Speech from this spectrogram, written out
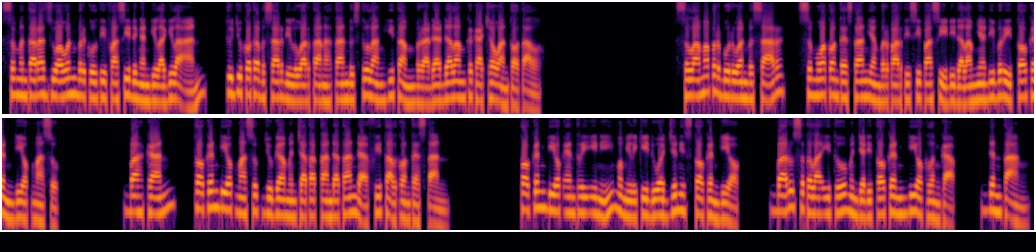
Sementara Zuawan berkultivasi dengan gila-gilaan, tujuh kota besar di luar tanah tandus tulang hitam berada dalam kekacauan total. Selama perburuan besar, semua kontestan yang berpartisipasi di dalamnya diberi token giok masuk. Bahkan, token giok masuk juga mencatat tanda-tanda vital kontestan. Token giok entry ini memiliki dua jenis token giok. Baru setelah itu menjadi token giok lengkap. Dentang.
